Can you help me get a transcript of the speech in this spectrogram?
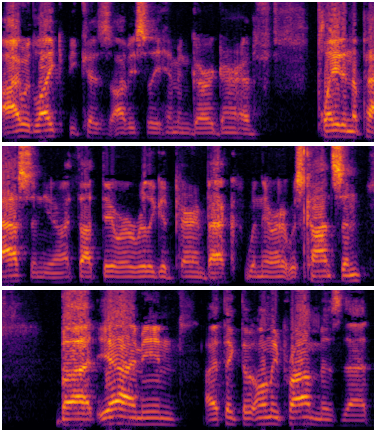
I would like because obviously him and Gardiner have played in the past, and you know I thought they were a really good pairing back when they were at Wisconsin. But yeah, I mean, I think the only problem is that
